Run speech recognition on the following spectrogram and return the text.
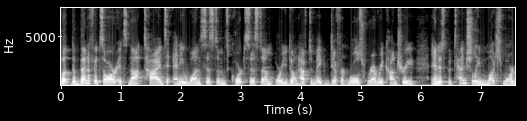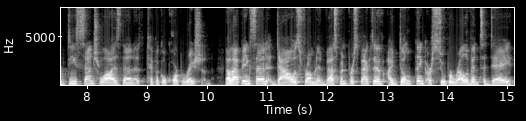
but the benefits are it's not tied to any one system's court system, or you don't have to make different rules for every country, and it's potentially much more decentralized than a typical corporation. Now, that being said, DAOs from an investment perspective, I don't think are super relevant today.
